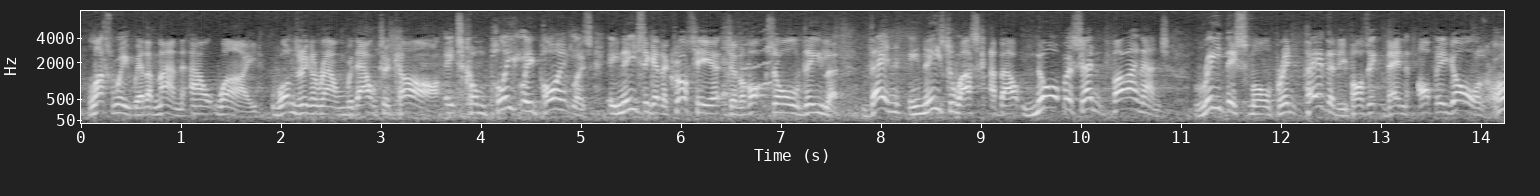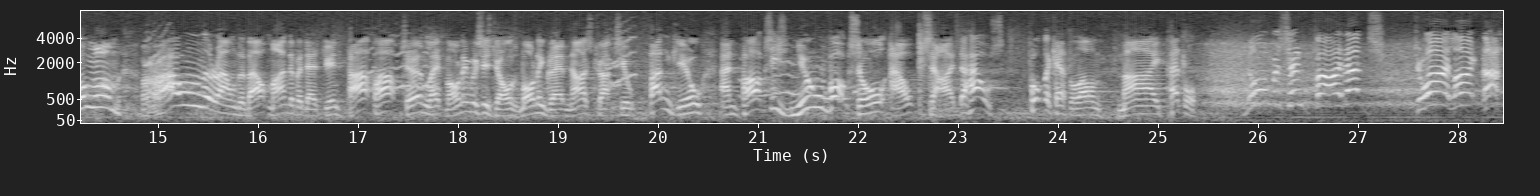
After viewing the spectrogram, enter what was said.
Last week we had a man out wide wandering around without a car. It's completely pointless. He needs to get across here to the Vauxhall dealer. Then he needs to ask about 0% finance. Read this small print, pay the deposit, then off he goes. Hum hum, round the roundabout, mind the pedestrians, park, park, turn left. Morning, Mrs. Jones. Morning, Graham. Nice tracksuit. Thank you. And parks his new Vauxhall outside the house. Put the kettle on. My pedal. 0% finance. Do I like that?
